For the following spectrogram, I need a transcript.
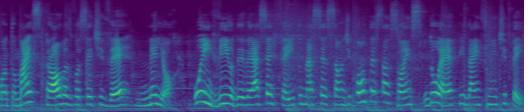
Quanto mais provas você tiver, melhor. O envio deverá ser feito na seção de contestações do app da Infinity Pay.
